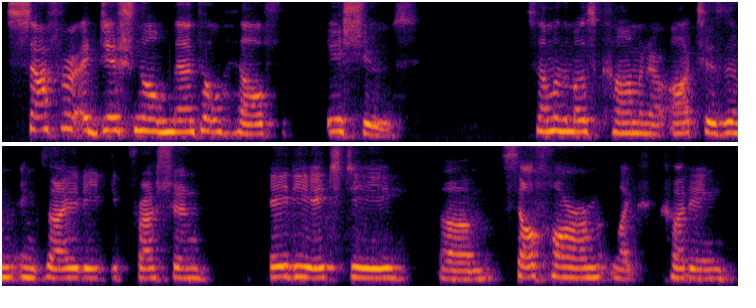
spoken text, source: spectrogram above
suffer additional mental health issues some of the most common are autism, anxiety, depression, ADHD, um, self-harm like cutting,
